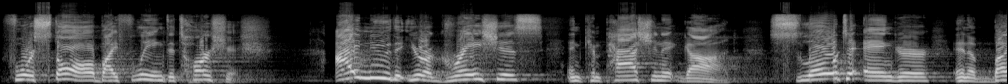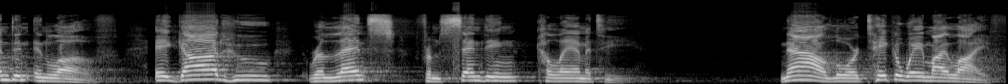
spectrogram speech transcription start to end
forestall by fleeing to Tarshish. I knew that you're a gracious and compassionate God, slow to anger and abundant in love, a God who relents from sending calamity. Now, Lord, take away my life,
